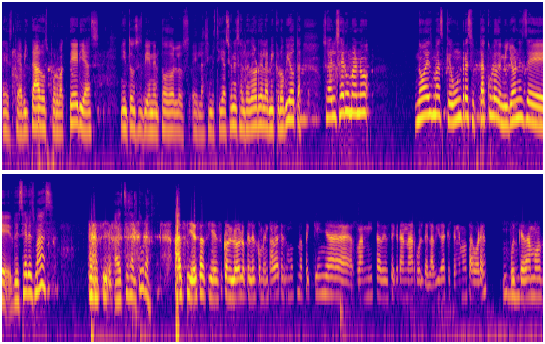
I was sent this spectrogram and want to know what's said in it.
este, habitados por bacterias y entonces vienen todas eh, las investigaciones alrededor de la microbiota. O sea, el ser humano no es más que un receptáculo de millones de, seres más. Así es. A estas alturas. Así es, así es. Con lo, lo que les comentaba, que somos una pequeña ramita de ese gran árbol de la vida que tenemos ahora, pues quedamos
